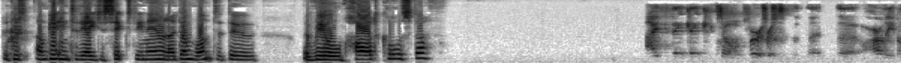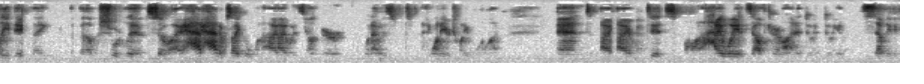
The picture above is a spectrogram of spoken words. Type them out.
because I'm getting to the age of 60 now and I don't want to do the real hardcore stuff? I think, so. First, the, the, the Harley Davidson thing um, short lived. So I had had a cycle when I, I was younger, when I was 20 or 21. And I, I on a highway in South Carolina doing, doing it 75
